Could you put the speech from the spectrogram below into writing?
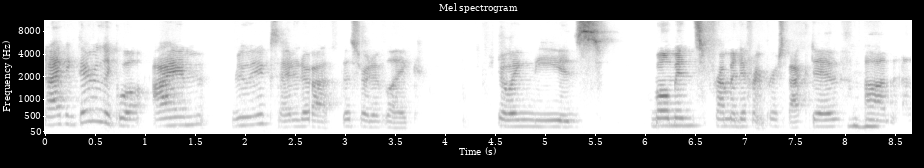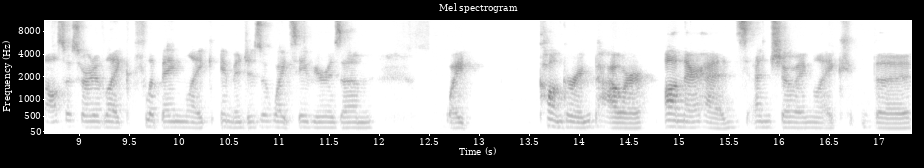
no, I think they're really cool. I'm really excited about the sort of like showing these moments from a different perspective Mhm. um, and also sort of like flipping like images of white saviorism, white conquering power on their heads and showing like the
